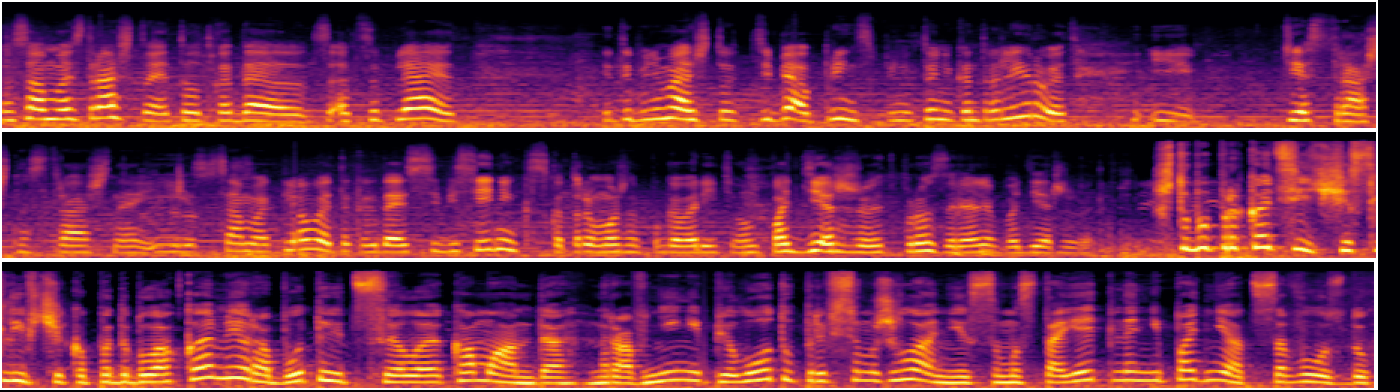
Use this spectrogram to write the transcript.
Но самое страшное, это вот когда отцепляют, и ты понимаешь, что тебя, в принципе, никто не контролирует, и тебе страшно-страшно. И самое клевое, это когда есть собеседник, с которым можно поговорить, он поддерживает, просто реально поддерживает. Чтобы прокатить счастливчика под облаками, работает целая команда. На равнине пилоту при всем желании самостоятельно не подняться в воздух.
